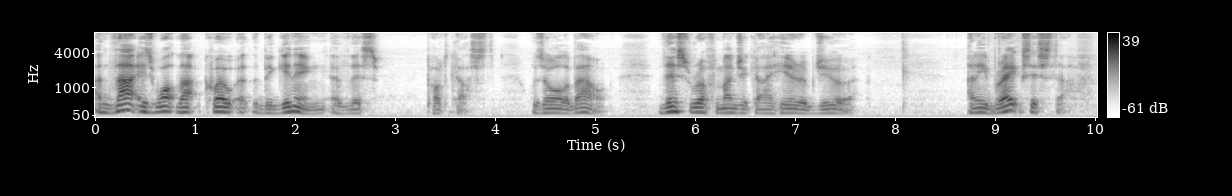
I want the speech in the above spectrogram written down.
And that is what that quote at the beginning of this podcast was all about this rough magic I here abjure. And he breaks his staff,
